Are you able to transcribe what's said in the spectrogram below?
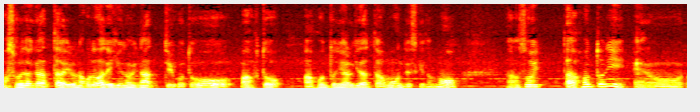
まあ、それだけあったらいろんなことができるのになっていうことを、まあ、ふとあ本当にやる気だったら思うんですけどもあのそういった本当に、あの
